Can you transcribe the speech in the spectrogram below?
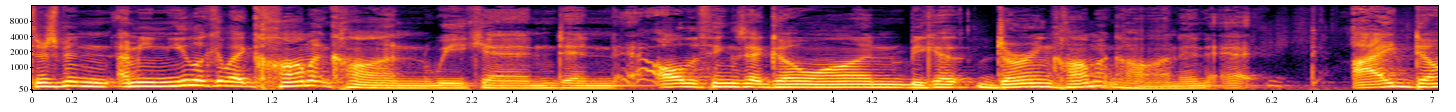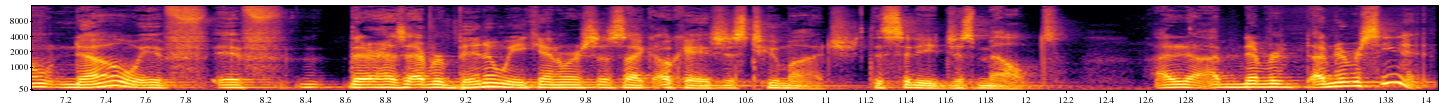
There's been, I mean, you look at like Comic Con weekend and all the things that go on because during Comic Con, and uh, I don't know if if there has ever been a weekend where it's just like, okay, it's just too much. The city just melts. I, I've never, I've never seen it.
